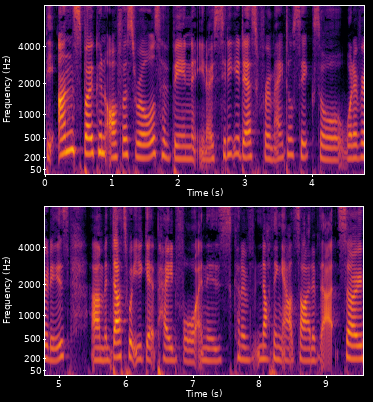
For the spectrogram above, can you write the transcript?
The unspoken office rules have been, you know, sit at your desk from eight till six or whatever it is. Um, and that's what you get paid for. And there's kind of nothing outside of that. So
